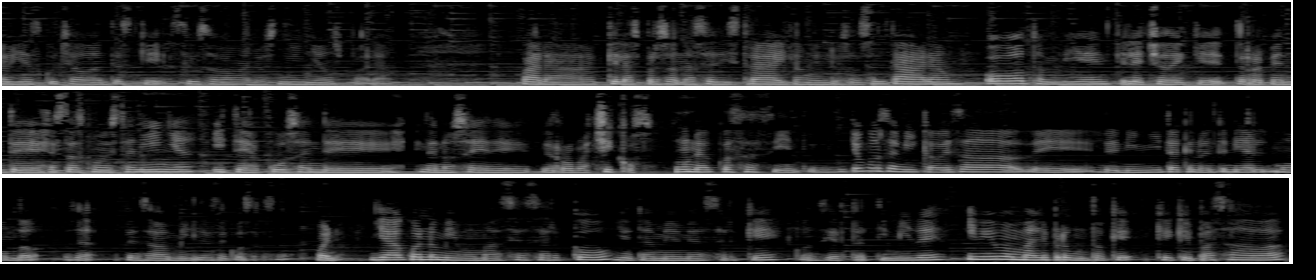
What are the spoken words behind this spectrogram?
había escuchado antes que se usaban a los niños para para que las personas se distraigan y los asaltaran. O también el hecho de que de repente estás con esta niña y te acusen de, de no sé, de, de roba chicos. Una cosa así. Entonces yo puse mi cabeza de, niñita que no entendía el mundo. O sea, pensaba miles de cosas. ¿no? Bueno, ya cuando mi mamá se acercó, yo también me acerqué con cierta timidez. Y mi mamá le preguntó qué, qué, qué pasaba.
